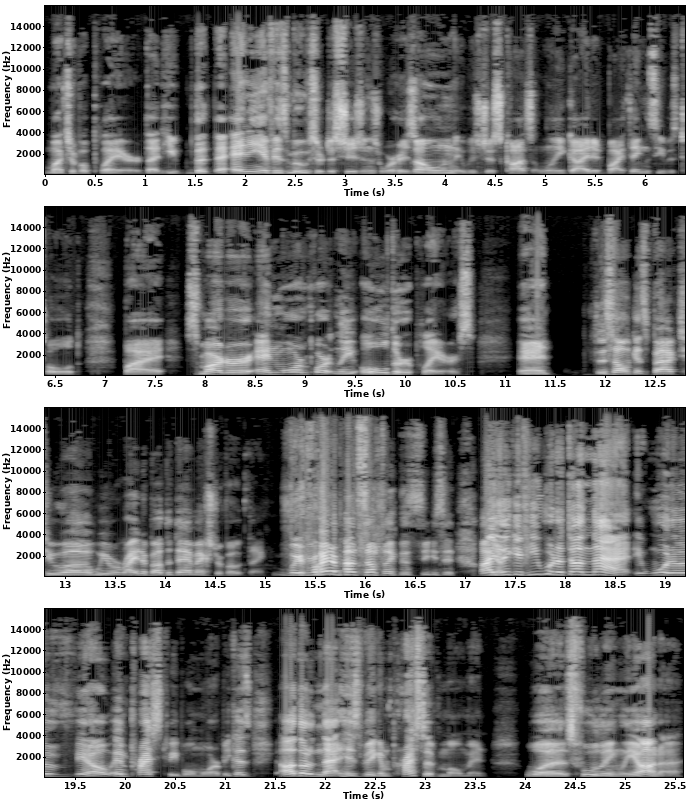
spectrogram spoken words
much of a player. That he that, that any of his moves or decisions were his own. It was just constantly guided by things he was told by smarter and more importantly older players. And this all gets back to uh, we were right about the damn extra vote thing. We were right about something this season. I Yep. think if he would have done that, it would have you know impressed people more. Because other than that, his big impressive moment was fooling Liana.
